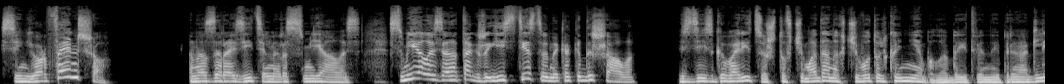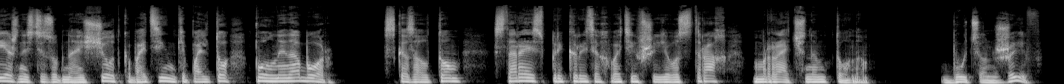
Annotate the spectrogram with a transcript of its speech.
сеньор Фэншо. Она заразительно рассмеялась. Смеялась она так же естественно, как и дышала. Здесь говорится, что в чемоданах чего только не было. Бритвенные принадлежности, зубная щетка, ботинки, пальто, полный набор. — сказал Том, стараясь прикрыть охвативший его страх мрачным тоном. «Будь он жив,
